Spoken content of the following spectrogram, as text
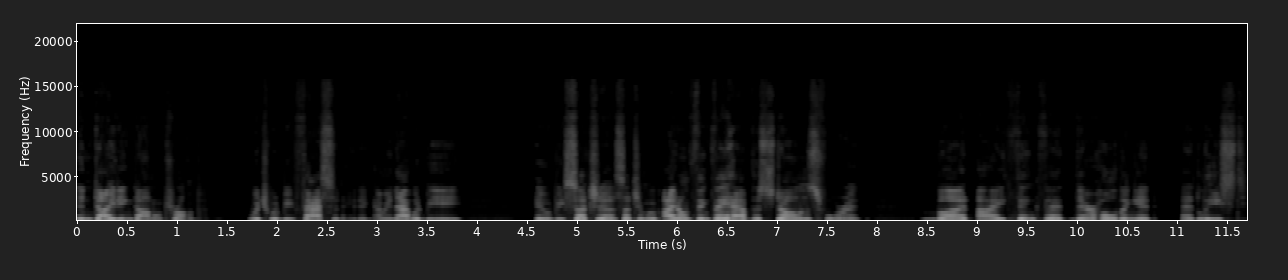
indicting Donald Trump, which would be fascinating. I mean, that would be it would be such a such a move. I don't think they have the stones for it, but I think that they're holding it at least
